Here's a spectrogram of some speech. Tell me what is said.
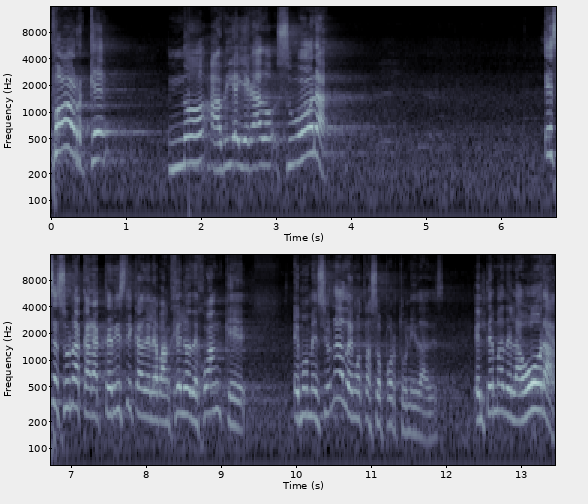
porque no había llegado su hora. Esa es una característica del Evangelio de Juan que hemos mencionado en otras oportunidades. El tema de la hora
